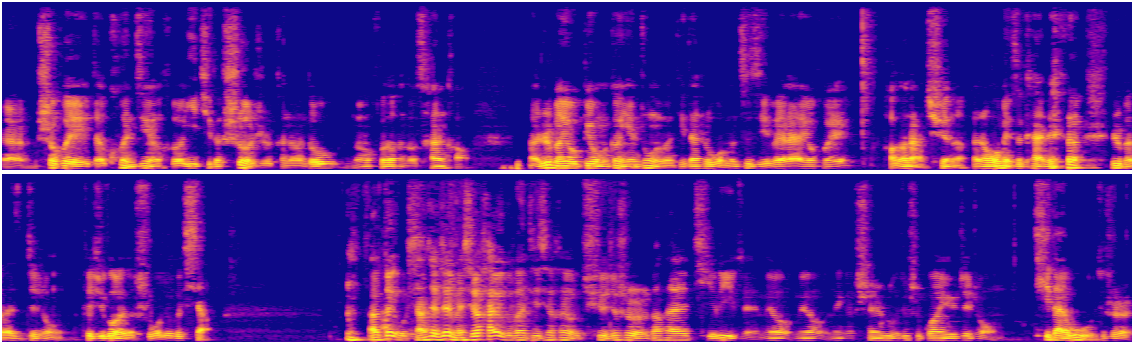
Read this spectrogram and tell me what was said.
呃，社会的困境和议题的设置，可能都能获得很多参考。啊，日本有比我们更严重的问题，但是我们自己未来又会好到哪去呢？反正我每次看这个日本的这种废墟构类的书，我就会想，啊，对，我想起来这里面其实还有一个问题，其实很有趣，就是刚才提了一嘴，没有没有那个深入，就是关于这种替代物，就是。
